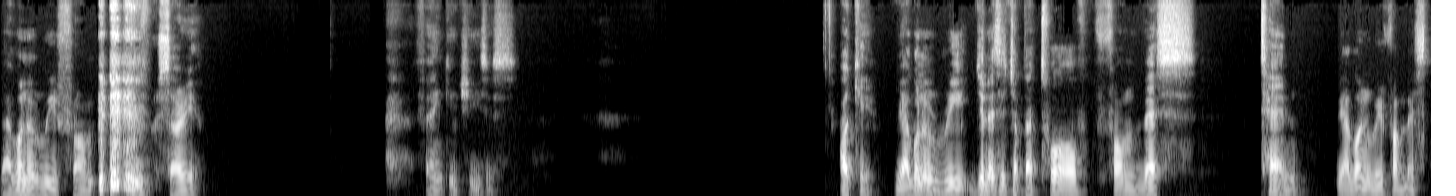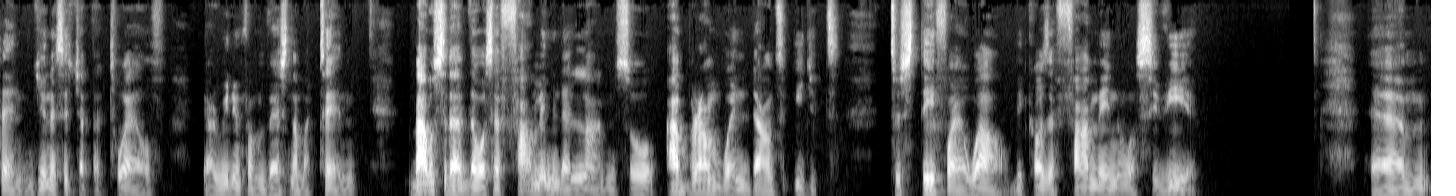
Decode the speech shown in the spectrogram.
We are going to read from, sorry. Thank you, Jesus. Okay, we are going to read Genesis chapter 12 from verse 10. We are going to read from verse 10. Genesis chapter 12. We are reading from verse number 10. Bible said that there was a famine in the land, so Abram went down to Egypt to stay for a while because the famine was severe. Um,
